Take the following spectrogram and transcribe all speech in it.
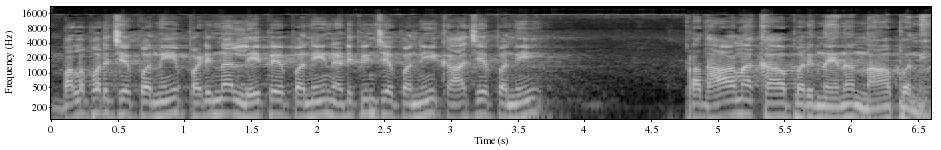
బలపరిచే పని పడినా లేపే పని నడిపించే పని కాచే పని ప్రధాన కాపరినైన నా పని.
